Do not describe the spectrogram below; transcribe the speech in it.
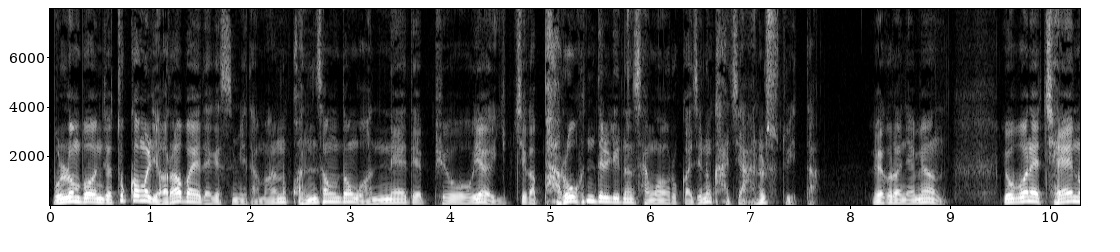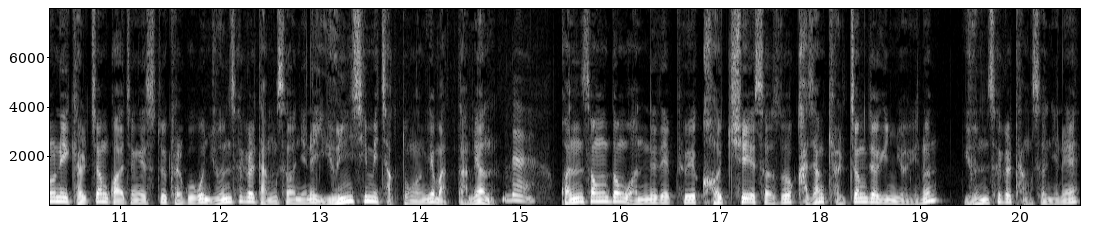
물론 뭐 이제 뚜껑을 열어봐야 되겠습니다만 권성동 원내대표의 입지가 바로 흔들리는 상황으로까지는 가지 않을 수도 있다. 왜 그러냐면 요번에 재논의 결정 과정에서도 결국은 윤석열 당선인의 윤심이 작동한 게 맞다면 네. 권성동 원내대표의 거취에 있어서도 가장 결정적인 요인은 윤석열 당선인의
